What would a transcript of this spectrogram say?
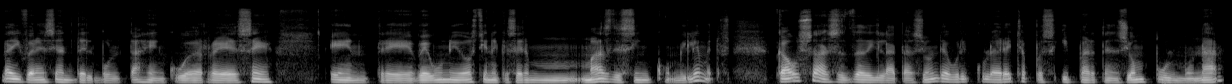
la diferencia del voltaje en QRS entre B1 y 2 tiene que ser más de 5 milímetros. Causas de dilatación de aurícula derecha, pues hipertensión pulmonar,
